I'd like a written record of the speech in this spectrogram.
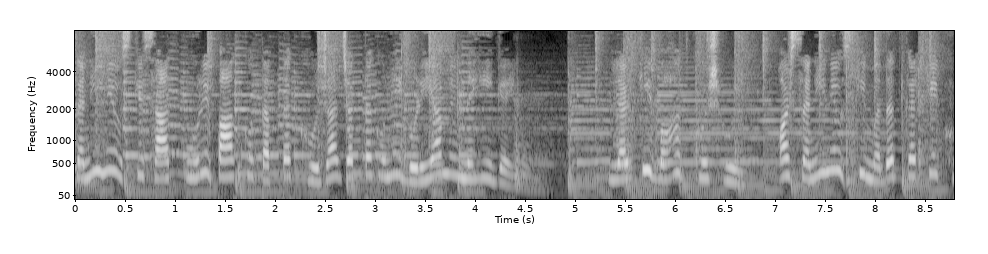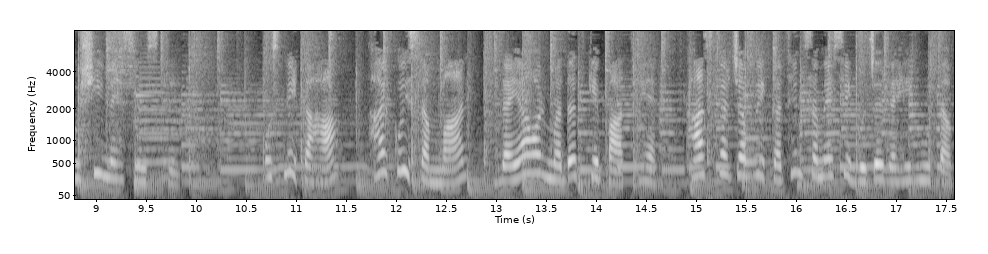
सनी ने उसके साथ पूरे पार्क को तब तक खोजा जब तक उन्हें गुड़िया मिल नहीं गई। लड़की बहुत खुश हुई और सनी ने उसकी मदद करके खुशी महसूस की। उसने कहा, हर कोई सम्मान, दया और मदद के पात्र है, खासकर जब वे कठिन समय से गुजर रहे हों तब।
